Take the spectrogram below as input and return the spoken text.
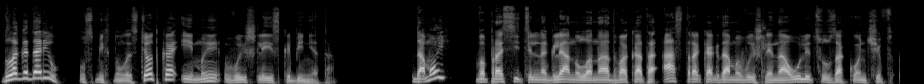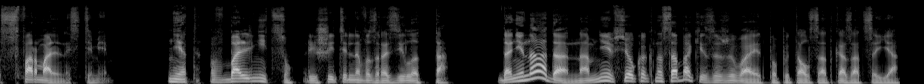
«Благодарю!» — усмехнулась тетка, и мы вышли из кабинета. «Домой?» — вопросительно глянула на адвоката Астра, когда мы вышли на улицу, закончив с формальностями. «Нет, в больницу», — решительно возразила та. «Да не надо, на мне все как на собаке заживает», — попытался отказаться я.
